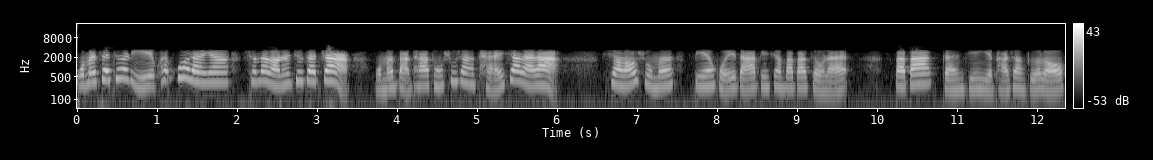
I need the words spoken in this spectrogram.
我们在这里，快过来呀！圣诞老人就在这儿，我们把他从树上抬下来啦！”小老鼠们边回答边向爸爸走来。爸爸赶紧也爬上阁楼。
